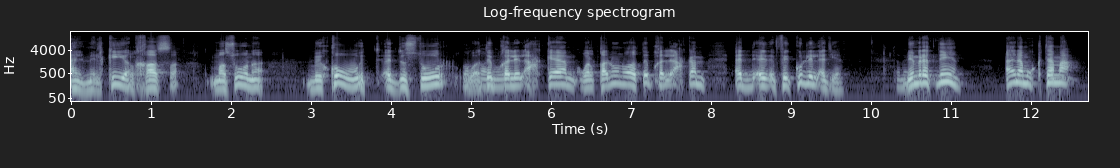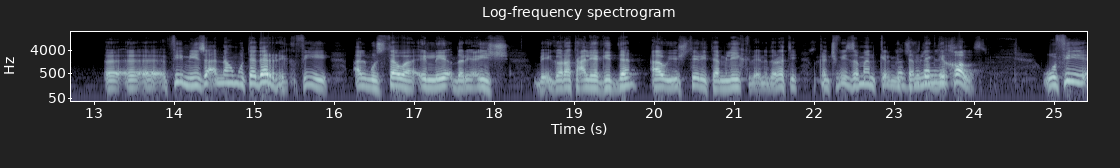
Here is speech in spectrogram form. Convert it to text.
الملكية الخاصة مصونة بقوة الدستور. وطبقا للأحكام والقانون وطبقا للأحكام في كل الأديان. نمرة اتنين أنا مجتمع آه، آه، آه، في ميزة أنه متدرج في المستوى اللي يقدر يعيش بإيجارات عالية جدا أو يشتري تمليك لأن دلوقتي ما كانش في زمان كلمة تمليك دي. خالص وفي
